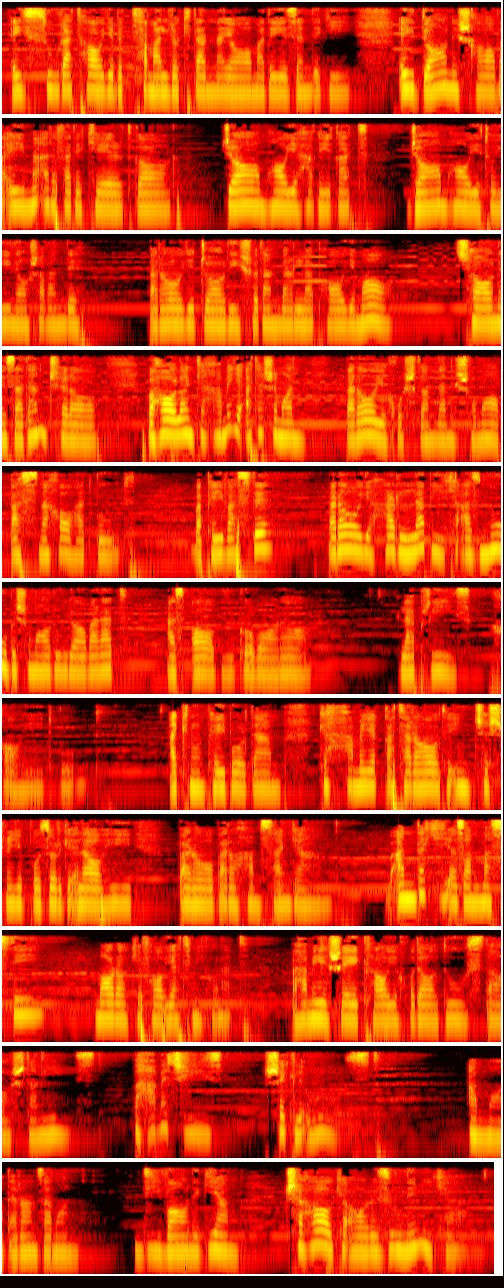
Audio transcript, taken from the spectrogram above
ای صورت های به تملک در نیامده زندگی ای دانش ها و ای معرفت کردگار جام های حقیقت جام های توهی ناشونده برای جاری شدن بر لبهای ما چانه زدن چرا؟ و حالان که همه اتشمان برای خشکاندن شما بس نخواهد بود و پیوسته برای هر لبی که از نو به شما روی آورد از آبی گوارا لبریز خواهید بود. اکنون پی بردم که همه قطرات این چشمه بزرگ الهی برابر هم سنگند و اندکی از آن مستی ما را کفایت می کند و همه شکلهای خدا دوست داشتنی است و همه چیز شکل اوست. اما در آن زمان دیوانگیم چه ها که آرزو نمی کرد.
